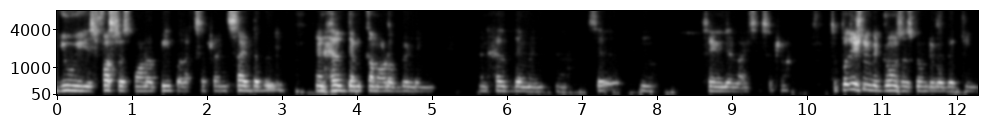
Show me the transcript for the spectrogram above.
UEs, first responder people, etc., inside the building, and help them come out of building and help them in uh, say, you know, saving their lives, etc. So positioning with drones is going to be a big thing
